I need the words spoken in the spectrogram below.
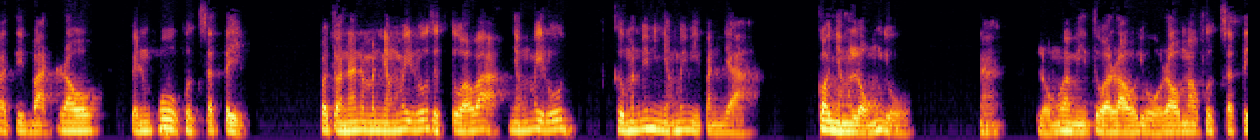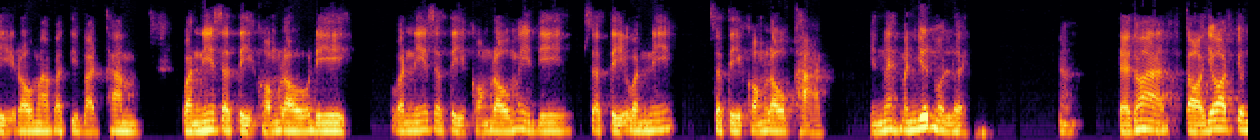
ปฏิบัติเราเป็นผู้ฝึกสติ เพราะตอนนั้นมันยังไม่รู้สึกตัวว่า ยังไม่รู้ คือมันไม่มียังไม่มีปัญญา ก็ยังหลงอยู่นะหลงว่ามีตัวเราอยู่ เรามาฝึกสติเรามาปฏิบัติธรรม วันนี้สติของเราดี วันนี้สติของเราไม่ดี สติวันนี้สติของเราขาด เห็นไหมมันยึดหมดเลยนะแต่ถ้าต่อยอดจน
